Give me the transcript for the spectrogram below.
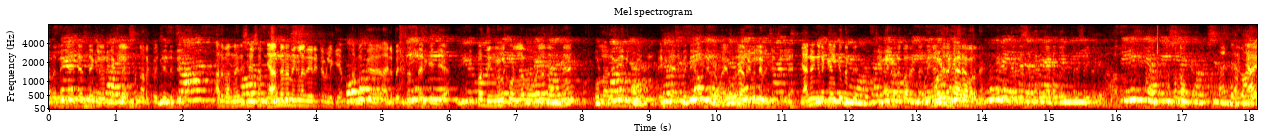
അതല്ലെങ്കിൽ അതിന്റെ എന്തെങ്കിലും ഒരു ഡിക്ലറേഷൻ നടക്കുകയോ ചെയ്തിട്ടില്ല. അത് വന്നതിന് ശേഷം ഞാൻ തന്നെ നിങ്ങളെ നേരിട്ട് വിളിക്കാം. നമുക്ക് അതിനെപ്പറ്റി സംസാരിക്കുകയും ചെയ്യാം. ഇപ്പം നിങ്ങൾക്കുള്ള പോലെ തന്നെ ഉള്ള അറിവ് എനിക്കുള്ളൂ. എനിക്ക് അതിനെപ്പറ്റി ഔദ്യോഗികമായ ഒരു അറിവും ലഭിച്ചിട്ടില്ല. ഞാനും ഇങ്ങനെ കേൾക്കുന്നുണ്ട് ടി വിയിലൂടെ പറയുന്നത്. നിങ്ങളോട് ഇതൊക്കെ ആരാ പറഞ്ഞത്? ഞാൻ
